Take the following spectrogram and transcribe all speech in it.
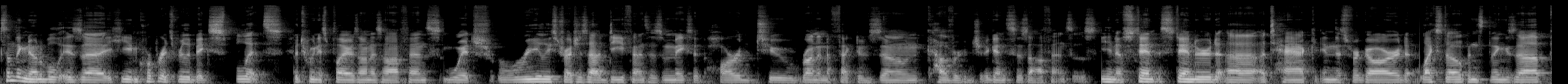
Something notable is uh, he incorporates really big splits between his players on his offense, which really stretches out defenses and makes it hard to run an effective zone coverage against his offenses. You know, stand, standard uh, attack in this regard likes to open things up,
